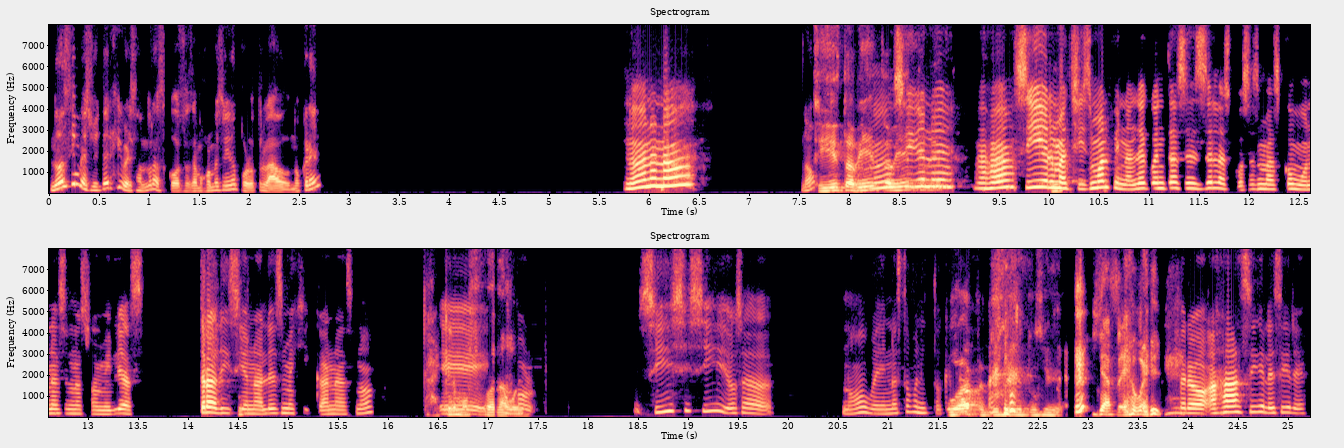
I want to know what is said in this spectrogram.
No sé si me estoy tergiversando las cosas, a lo mejor me estoy yendo por otro lado, ¿no creen? No, no, no. ¿No? Sí, está bien, está bien. Síguele. Ajá, sí, el machismo al final de cuentas es de las cosas más comunes en las familias tradicionales mexicanas, ¿no? Ay, qué hermoso eh, suena, güey. Sí, sí, sí, o sea, no, güey, no está bonito. Tú tú sigue, tú sigue. ya sé, güey. Pero, ajá, síguele, síguele.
